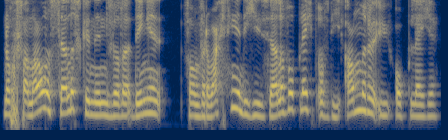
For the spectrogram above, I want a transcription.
nog van alles zelf kunt invullen, dingen van verwachtingen die je jezelf oplegt of die anderen u opleggen.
